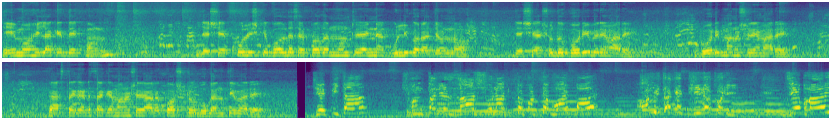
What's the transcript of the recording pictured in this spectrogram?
এই মহিলাকে দেখুন যে সে পুলিশকে বলতেছে, প্রধানমন্ত্রী আইনা গুলি করার জন্য। যে সে শুধু গরিবের মারে, গরিব মানুষের মারে। রাস্তাঘাটে থাকে মানুষের আরও কষ্ট, ভোগান্তি বাড়ে। যে পিতা সন্তানের লাশ শনাক্ত করতে ভয় পায়, আমি তাকে ঘৃণা করি। যে ভাই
